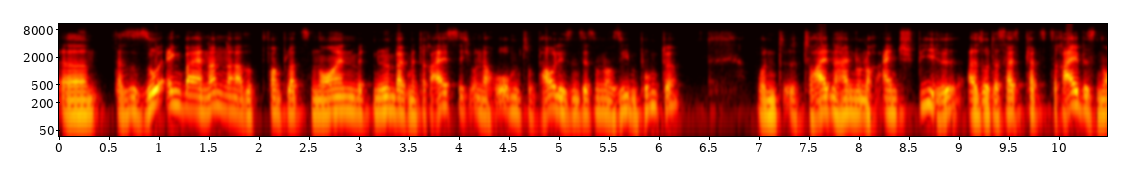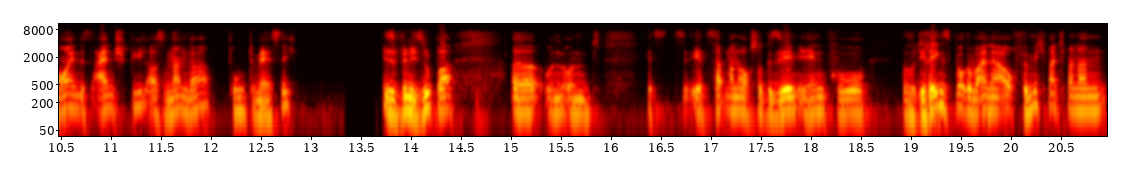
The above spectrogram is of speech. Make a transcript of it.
ähm, das ist so eng beieinander, also von Platz 9 mit Nürnberg mit 30 und nach oben zu Pauli sind es jetzt nur noch sieben Punkte. und äh, zu Heidenheim nur noch ein Spiel. Also das heißt, Platz 3 bis 9 ist ein Spiel auseinander, punktemäßig. Das finde ich super. Äh, und und jetzt, jetzt hat man auch so gesehen, irgendwo, also die Regensburger waren ja auch für mich manchmal dann,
